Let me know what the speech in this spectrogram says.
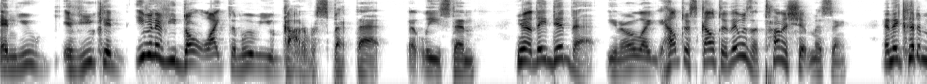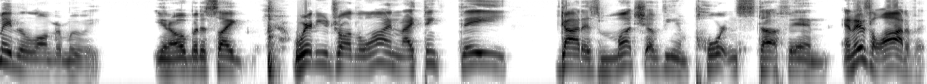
And you, if you could, even if you don't like the movie, you gotta respect that at least. And you know they did that. You know, like Helter Skelter, there was a ton of shit missing, and they could have made it a longer movie. You know, but it's like, where do you draw the line? And I think they got as much of the important stuff in, and there's a lot of it.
